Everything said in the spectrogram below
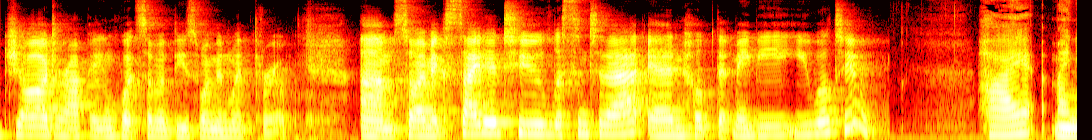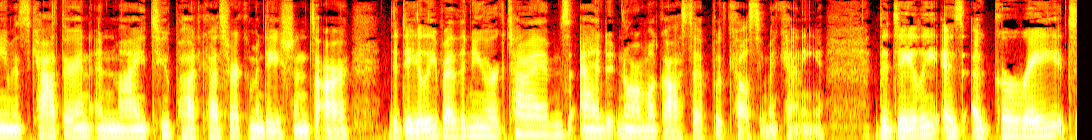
jaw dropping what some of these women went through. Um, so i'm excited to listen to that and hope that maybe you will too. Hi, my name is Catherine, and my two podcast recommendations are The Daily by the New York Times and Normal Gossip with Kelsey McKinney. The Daily is a great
